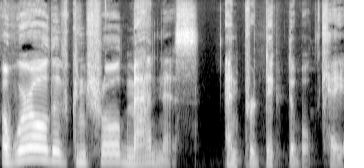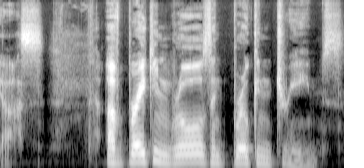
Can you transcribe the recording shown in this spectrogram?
a world of controlled madness and predictable chaos, of breaking rules and broken dreams.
